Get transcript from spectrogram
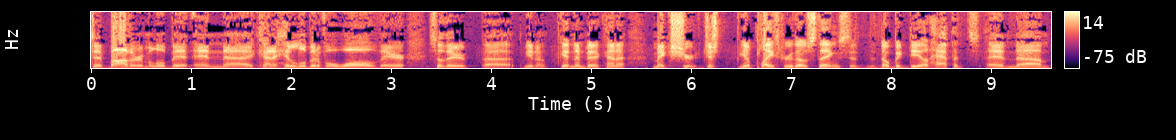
to bother him a little bit and uh, kind of hit a little bit of a wall there. So they're, uh, you know, getting him to kind of make sure, just, you know, play through those things. No big deal. It happens. And, um,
